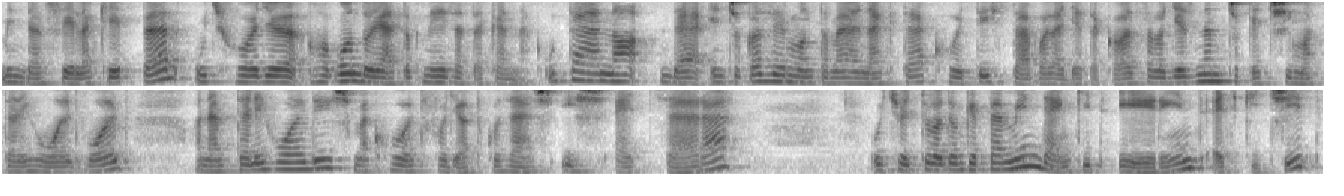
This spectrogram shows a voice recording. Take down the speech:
mindenféleképpen, úgyhogy ha gondoljátok, nézetek ennek utána, de én csak azért mondtam el nektek, hogy tisztában legyetek azzal, hogy ez nem csak egy sima teli hold volt, hanem teli hold is, meg holdfogyatkozás is egyszerre. Úgyhogy tulajdonképpen mindenkit érint egy kicsit,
